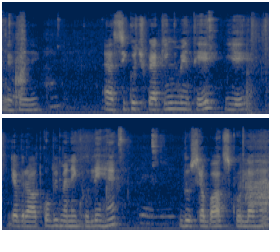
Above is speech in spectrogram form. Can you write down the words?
देखें जी ऐसी कुछ पैकिंग में थे ये, जब रात को भी मैंने खोले हैं। दूसरा बॉक्स खोला है।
